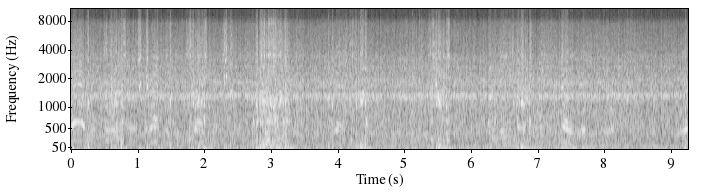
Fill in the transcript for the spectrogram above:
ураном мене, то радник і власне. Але їхали, коли не спяли заїхали. Ні?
